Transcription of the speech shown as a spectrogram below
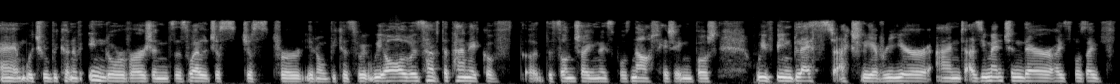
Um, which will be kind of indoor versions as well, just just for you know because we, we always have the panic of uh, the sunshine, I suppose, not hitting. But we've been blessed actually every year, and as you mentioned there, I suppose I've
